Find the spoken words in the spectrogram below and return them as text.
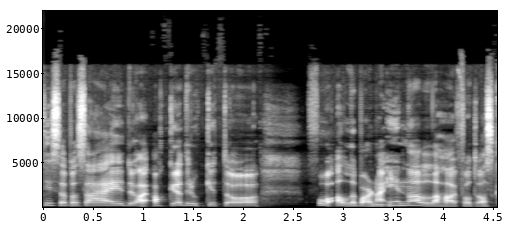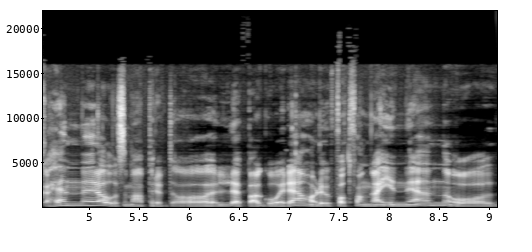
tissa på seg. Du har akkurat rukket å få alle barna inn, alle har fått vaska hender, alle som har prøvd å løpe av gårde, har du fått fanga inn igjen, og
